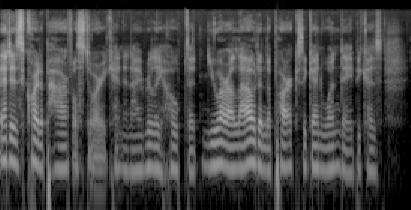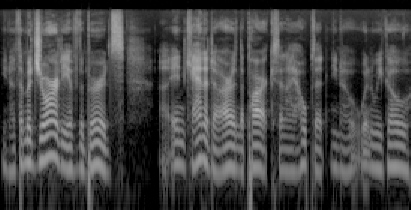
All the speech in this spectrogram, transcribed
that is quite a powerful story ken and i really hope that you are allowed in the parks again one day because you know the majority of the birds uh, in canada are in the parks and i hope that you know when we go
